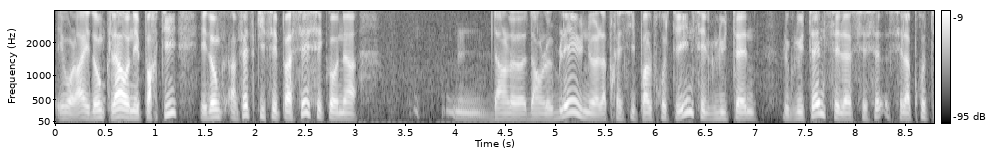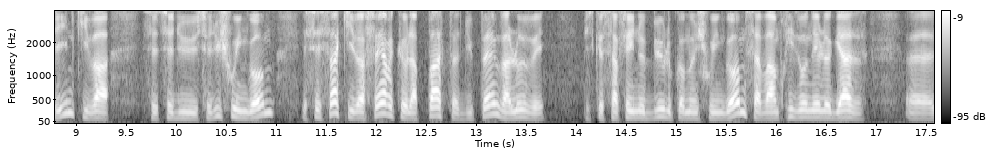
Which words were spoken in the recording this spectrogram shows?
Et voilà, et donc là on est parti. Et donc en fait ce qui s'est passé, c'est qu'on a, dans le, blé, la principale protéine, c'est le gluten. Le gluten, c'est la, protéine qui va, c'est du, du chewing-gum, et c'est ça qui va faire que la pâte du pain va lever. Puisque ça fait une bulle comme un chewing-gum, ça va emprisonner le gaz euh,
